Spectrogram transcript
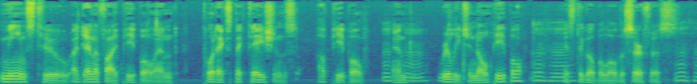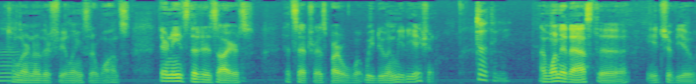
means to identify people and put expectations of people. And mm-hmm. really, to know people mm-hmm. is to go below the surface, to mm-hmm. learn of their feelings, their wants, their needs, their desires, etc., as part of what we do in mediation. Totally. I wanted to ask the, each of you,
